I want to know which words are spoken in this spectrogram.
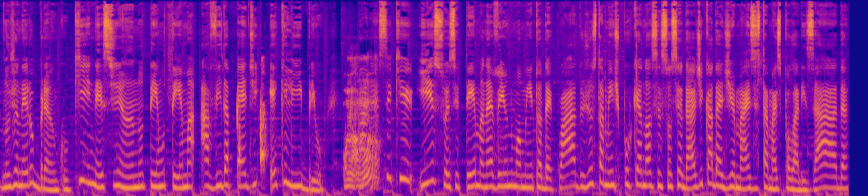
no Janeiro Branco, que neste ano tem o tema A Vida Pede Equilíbrio. Uhum. Parece que isso, esse tema, né, veio no momento adequado, justamente porque a nossa sociedade cada dia mais está mais polarizada,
